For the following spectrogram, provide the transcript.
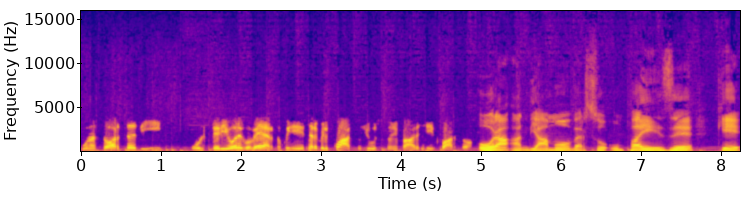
una sorta di ulteriore governo, quindi sarebbe il quarto, giusto? Mi pare, sì, il quarto. Ora andiamo verso un paese che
